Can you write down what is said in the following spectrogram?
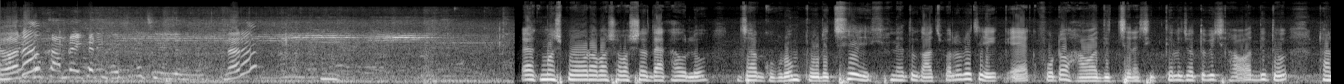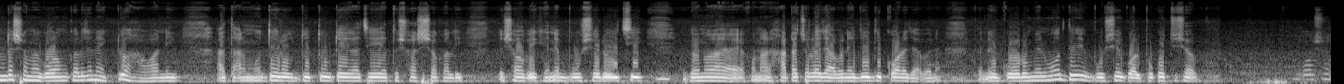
ধরো। আমরা এখানে বসতেছি এই জন্য। দাঁড়া এক মাস পর আবার সবার সাথে দেখা হলো। যা গরম পড়েছে, এখানে এত গাছপালা রয়েছে, এক- ফোঁটাও হাওয়া দিচ্ছে না। শীতকালে যত বেশি হাওয়া দিত, ঠান্ডার সময় গরমকালে যেন একটু হাওয়া নেই। আর তার মধ্যে রোদ্দুর তো উঠে গেছে, এত সকালে। তো সব এখানে বসে রয়েছি। কেন এখন আর হাঁটা চলা যাবে না যদি করা যাবে না। কেন গরমের মধ্যে বসে গল্প করছি সব। বসো।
